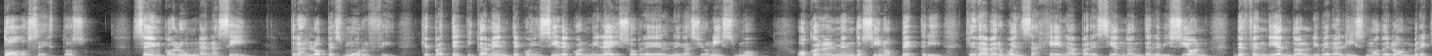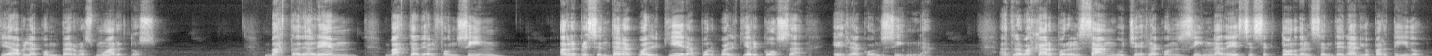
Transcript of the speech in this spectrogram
Todos estos se encolumnan así tras López Murphy, que patéticamente coincide con ley sobre el negacionismo, o con el mendocino Petri, que da vergüenza ajena apareciendo en televisión defendiendo el liberalismo del hombre que habla con perros muertos. Basta de Alem, basta de Alfonsín, a representar a cualquiera por cualquier cosa es la consigna. A trabajar por el sándwich es la consigna de ese sector del centenario partido.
